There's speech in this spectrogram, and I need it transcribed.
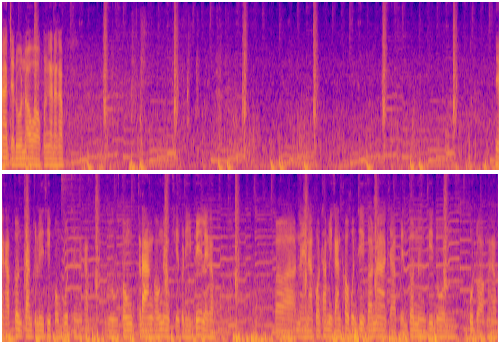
น่าจะโดนเอาออกเหมือนกันนะครับเนี่ยครับต้นจามจุลีที่ผมพูดถึงนะครับอยู่ตรงกลางของแนวเขตพอดีเป๊ะเลยครับ ก็ในอนาคตถ้ามีการเข้าพื้นที่ก็น่าจะเป็นต้นหนึ่งที่โดนพูดออกนะครับ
